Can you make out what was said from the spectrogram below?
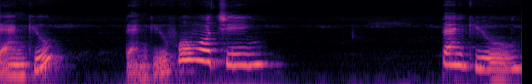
thank you thank you for watching thank you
